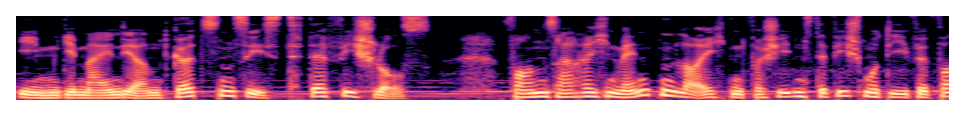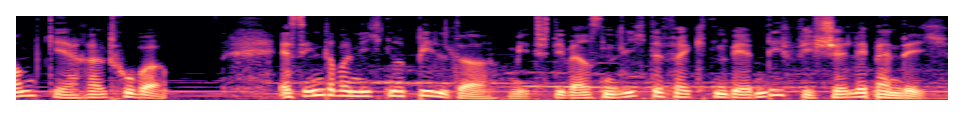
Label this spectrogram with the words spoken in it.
Im Gemeindeamt Götzens ist der Fisch los. Von zahlreichen Wänden leuchten verschiedenste Fischmotive von Gerald Huber. Es sind aber nicht nur Bilder, mit diversen Lichteffekten werden die Fische lebendig.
